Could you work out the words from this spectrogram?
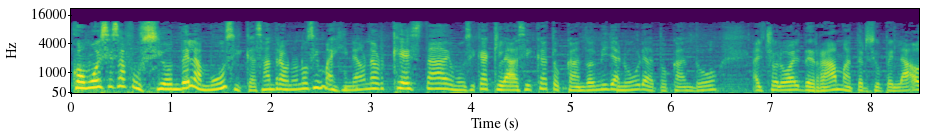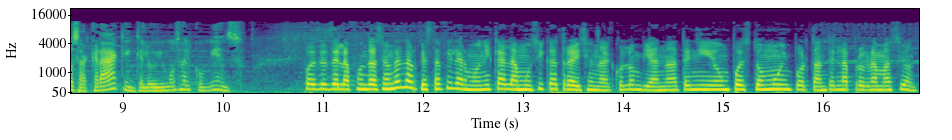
¿Cómo es esa fusión de la música, Sandra? Uno no se imagina una orquesta de música clásica tocando a mi llanura, tocando al Cholo Valderrama, Terciopelados, a Kraken, que lo vimos al comienzo. Pues desde la fundación de la Orquesta Filarmónica, la música tradicional colombiana ha tenido un puesto muy importante en la programación.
